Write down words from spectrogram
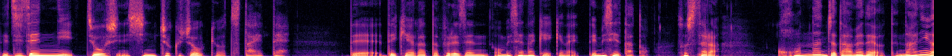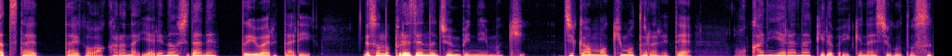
で事前に上司に進捗状況を伝えてで出来上がったプレゼンを見せなきゃいけないって見せたと。そしたらこんなんじゃダメだよって何が伝えたいかわからないやり直しだねと言われたりでそのプレゼンの準備にも時間も肝取られて他にやらなければいけない仕事をすっ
